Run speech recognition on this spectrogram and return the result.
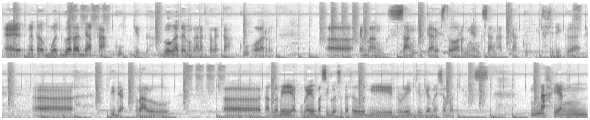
eh nggak tahu. Buat gue rada kaku gitu. Gue nggak tahu emang karakternya kaku or uh, emang sang Ikaris tuh orang yang sangat kaku gitu. Jadi gue uh, tidak terlalu uh, tapi ya pokoknya pasti gue suka tuh di Druid Gilgamesh sama Kings. Nah yang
